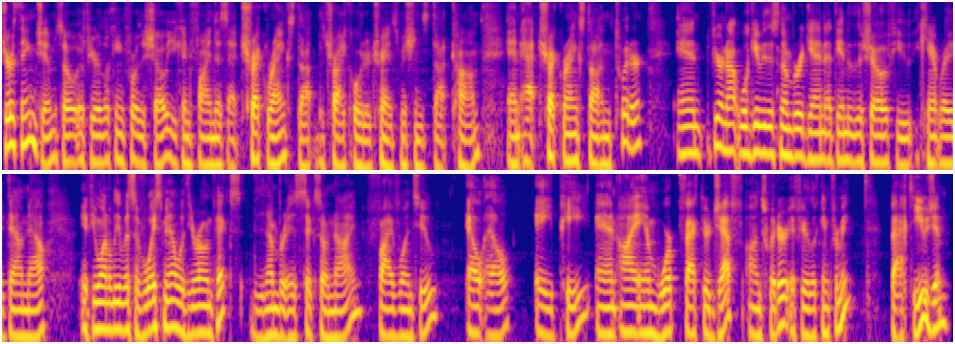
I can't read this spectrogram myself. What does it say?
Sure thing, Jim. So if you're looking for the show, you can find us at trekranks.thetricordertransmissions.com and at trekranks on Twitter. And if you're not, we'll give you this number again at the end of the show if you can't write it down now. If you want to leave us a voicemail with your own picks, the number is 609 512 LLAP. And I am Warp Factor Jeff on Twitter if you're looking for me. Back to you, Jim.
